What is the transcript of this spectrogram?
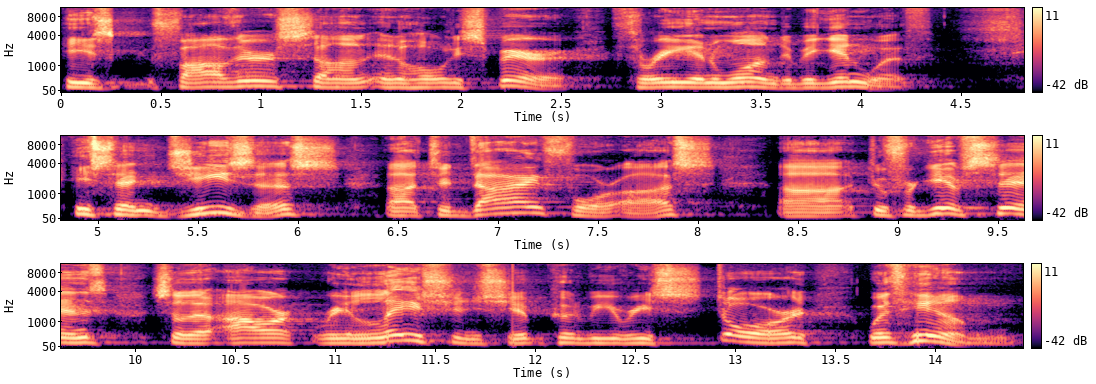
He's Father, Son, and Holy Spirit, three in one to begin with. He sent Jesus uh, to die for us, uh, to forgive sins, so that our relationship could be restored with Him.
